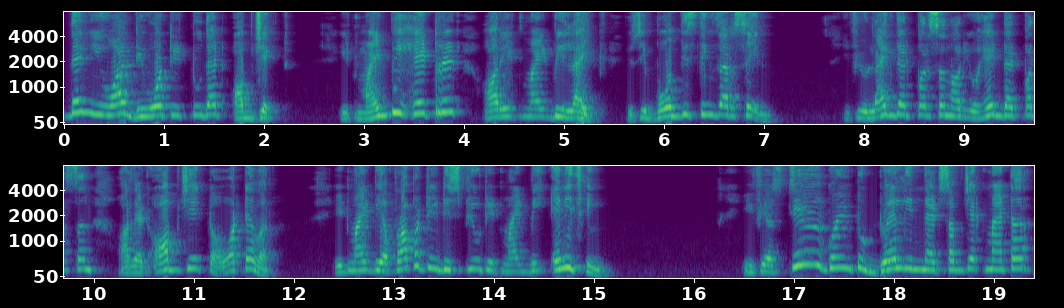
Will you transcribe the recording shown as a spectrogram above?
Then you are devoted to that object. It might be hatred or it might be like. You see, both these things are same. If you like that person or you hate that person or that object or whatever, It might be a property dispute, it might be anything. If you are still going to dwell in that subject matter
